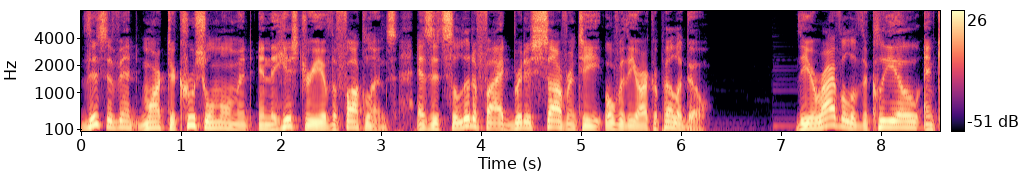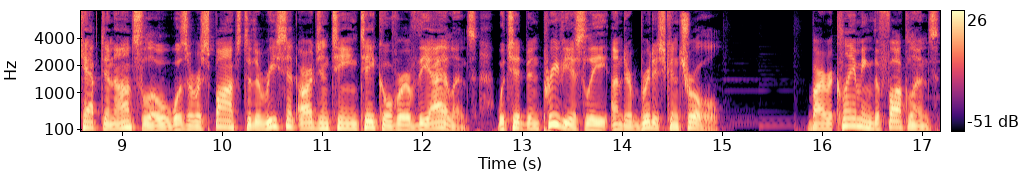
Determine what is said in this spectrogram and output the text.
This event marked a crucial moment in the history of the Falklands as it solidified British sovereignty over the archipelago. The arrival of the Clio and Captain Onslow was a response to the recent Argentine takeover of the islands, which had been previously under British control. By reclaiming the Falklands,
